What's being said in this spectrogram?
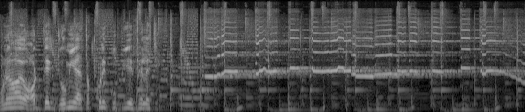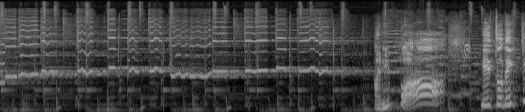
মনে হয় অর্ধেক জমি এতক্ষণে কুপিয়ে ফেলেছে। আরে বাস এ তো দেখছি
